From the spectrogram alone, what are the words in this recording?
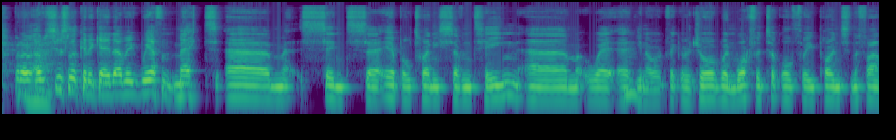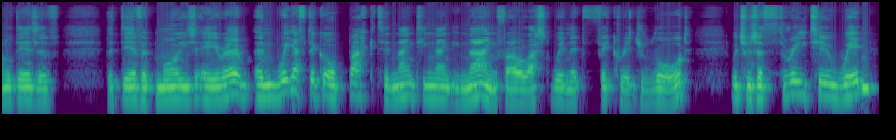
but I, I, was just looking again. I mean, we haven't met um, since uh, April 2017, um, where uh, mm. you know Vicarage Road when Watford took all three points in the final days of the David Moyes era, and we have to go back to 1999 for our last win at Vicarage Road, which was a 3-2 win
